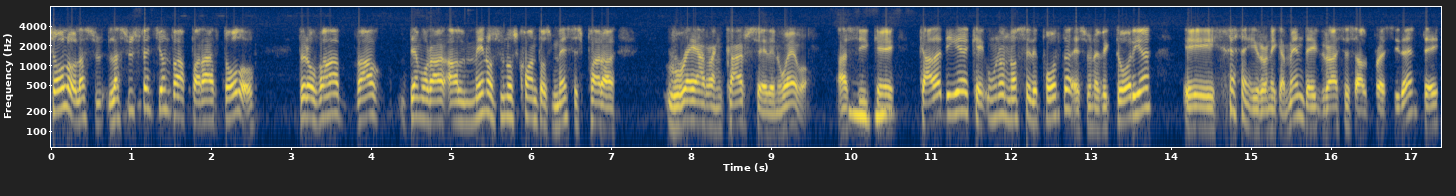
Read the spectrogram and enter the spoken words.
solo la, suspensión va a parar todo, pero va, va a demorar al menos unos cuantos meses para rearrancarse de nuevo. Así que cada día que uno no se deporta es una victoria Y irónicamente, gracias al presidente,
